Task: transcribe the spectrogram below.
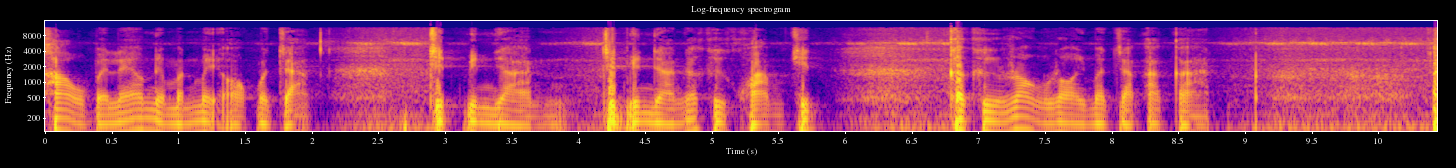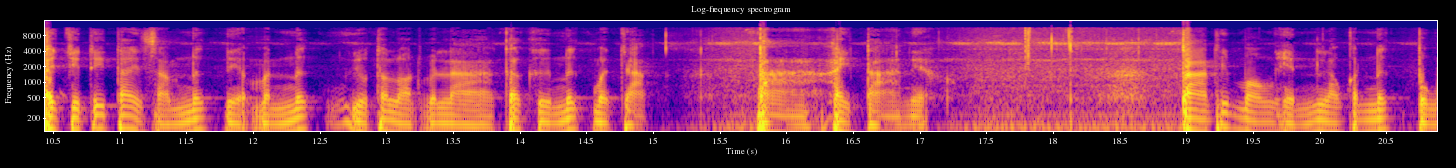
เข้าไปแล้วเนี่ยมันไม่ออกมาจากจิตวิญญาณ จิตวิญญาณก็คือความคิด ก็คือร่องรอยมาจากอากาศ ไอ้จิตที่ใต้สำนึกเนี่ยมันนึกอยู่ตลอดเวลาก็คือนึกมาจากตาไอ้ตาเนี่ยตาที่มองเห็นเราก็นึกปรุง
